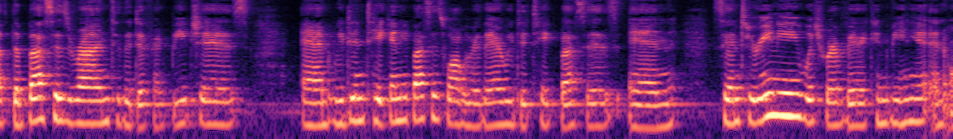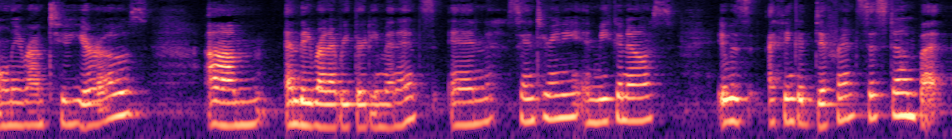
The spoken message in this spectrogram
of the buses run to the different beaches. And we didn't take any buses while we were there. We did take buses in Santorini, which were very convenient and only around two euros. Um, and they run every 30 minutes in Santorini. In Mykonos, it was, I think, a different system, but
